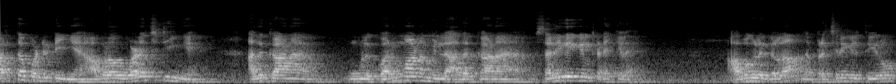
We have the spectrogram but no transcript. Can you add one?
வருத்தப்பட்டுட்டீங்க அவ்வளோ உழைச்சிட்டீங்க. அதுக்கான உங்களுக்கு வருமானம் இல்லை அதற்கான சலுகைகள் கிடைக்கல. அவங்களுக்கெல்லாம் அந்த பிரச்சனைகள் தீரும்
